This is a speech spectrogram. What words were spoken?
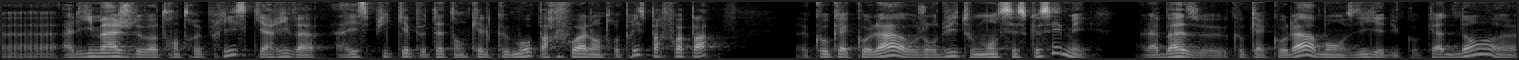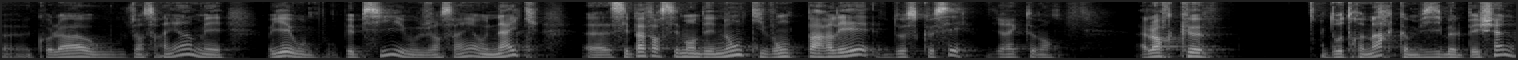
euh, à l'image de votre entreprise, qui arrive à, expliquer peut-être en quelques mots, parfois à l'entreprise, parfois pas. Euh, Coca-Cola, aujourd'hui, tout le monde sait ce que c'est, mais à la base, Coca-Cola, bon, on se dit il y a du Coca dedans, Cola ou j'en sais rien, mais vous voyez, ou, Pepsi ou j'en sais rien, ou Nike, euh, c'est pas forcément des noms qui vont parler de ce que c'est directement. Alors que d'autres marques comme Visible Passion,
